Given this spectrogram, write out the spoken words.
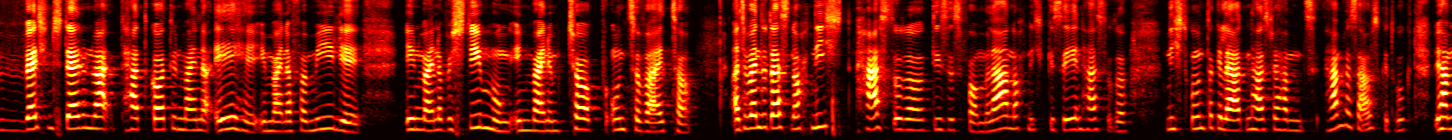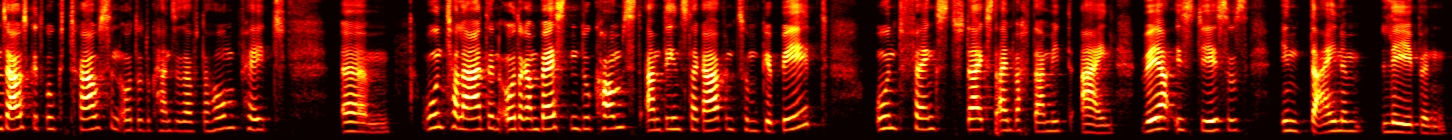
welchen Stellenwert hat Gott in meiner Ehe, in meiner Familie, in meiner Bestimmung, in meinem Job und so weiter. Also wenn du das noch nicht hast oder dieses Formular noch nicht gesehen hast oder nicht runtergeladen hast, wir haben, haben wir es ausgedruckt. Wir haben es ausgedruckt draußen oder du kannst es auf der Homepage ähm, runterladen oder am besten du kommst am Dienstagabend zum Gebet und fängst, steigst einfach damit ein. Wer ist Jesus in deinem Leben?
